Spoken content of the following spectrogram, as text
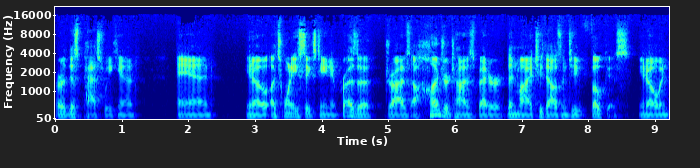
or this past weekend, and you know a 2016 Impreza drives a hundred times better than my 2002 Focus. You know, and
